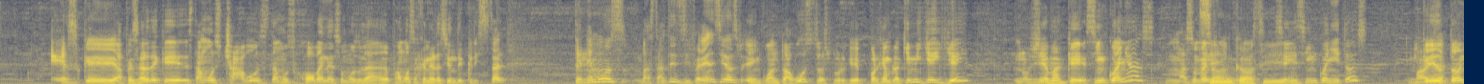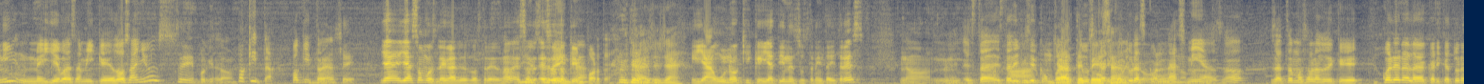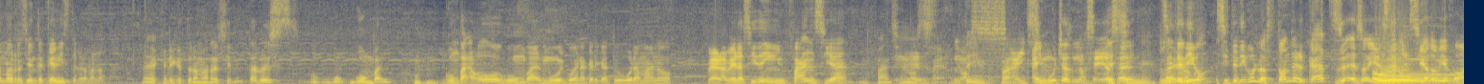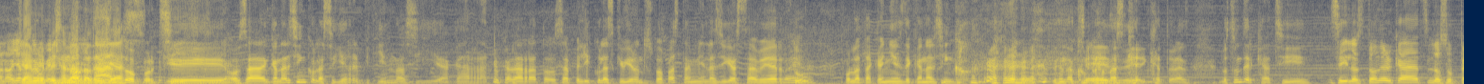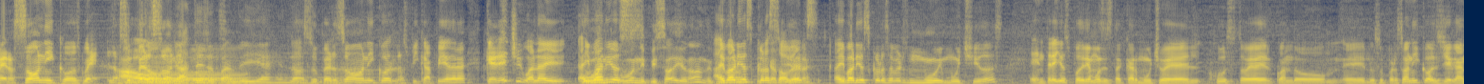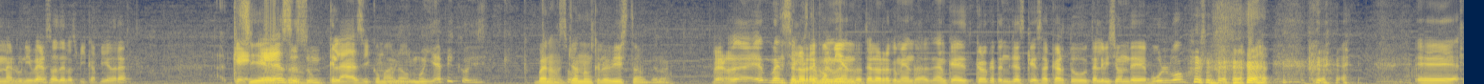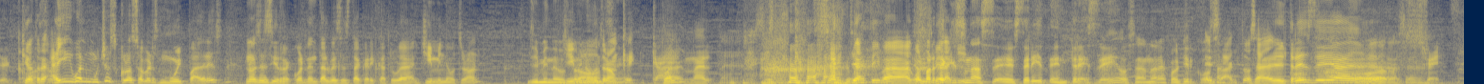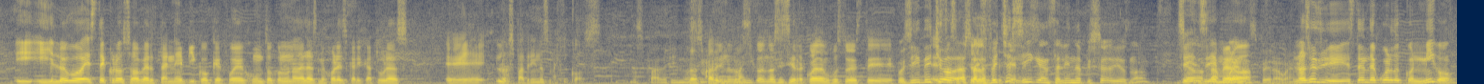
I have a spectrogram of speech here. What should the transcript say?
es que a pesar de que estamos chavos, estamos jóvenes, somos la famosa generación de cristal, tenemos bastantes diferencias en cuanto a gustos. Porque, por ejemplo, aquí mi JJ nos lleva, ¿qué? ¿Cinco años? Más o menos. Cinco, ¿no? sí. Sí, cinco añitos. Mi Vaya. querido Tony, ¿me llevas a mí que dos años? Sí, poquito. Poquito, poquito, ¿eh? sí. Ya, ya somos legales los tres, ¿no? Eso, es lo que 30. importa. Ya, ya, ya. Y ya uno aquí que ya tiene sus 33, no, está, está Ajá. difícil comparar tus pesa. caricaturas Yo, con las no mías, ¿no? O sea, estamos hablando de que, ¿cuál era la caricatura más reciente que viste, mi hermano? La caricatura más reciente, tal vez Gu- Gumball. Gumball, oh, Gumball, muy buena caricatura, mano. Pero a ver, así de infancia. Infancia, no es- sé. no De sé, infancia. Hay, hay muchas, no sé, o sea, cine. Si te me digo, si te digo los Thundercats, eso ya es Oh, demasiado viejo, ¿no? ya me me que pesan las No tanto, porque, Sí, sí, ya. o sea, en Canal 5 la seguía repitiendo así a cada rato, cada rato. O sea, películas que vieron tus papás también las llegaste a ver tú Bueno. Por la tacañez de Canal 5. de no comprar Sí, más sí. caricaturas. Los Thundercats, sí. Sí, los Thundercats, los supersónicos, güey, los Ah, supersónicos. Su pandilla, gente. Los supersónicos, los picapiedra. Que de hecho igual hay, hay Hubo un- varios. Hubo un episodio, ¿no? Hay varios crossovers, Picapiedra. hay varios crossovers muy muy chidos. Entre ellos podríamos destacar mucho el justo el cuando eh, los supersónicos llegan al universo de los Picapiedra. Que Cierto. eso es un clásico, mano. Muy, muy épico. Bueno, yo nunca lo he visto, pero Pero eh, bueno, te lo recomiendo, bueno. te lo recomiendo. Aunque creo que tendrías que sacar tu televisión de bulbo. Eh, Qué ¿qué otra? Hay igual muchos crossovers muy padres. No sé si recuerden tal vez esta caricatura Jimmy Neutron. Jimmy Neutron. Jimmy Neutron, sí. que carnal. Ya te iba a golpear aparte que es una eh, serie en 3D, o sea, no era cualquier cosa. Exacto, o sea, el 3D. favor, ah, o sea. sí. Y, y luego este crossover tan épico que fue junto con una de las mejores caricaturas, eh, Los Padrinos Mágicos. Los padrinos Los Padrinos Mágicos, no sé si recuerdan justo este... Pues sí, de hecho, estos hasta la fecha especiales. siguen saliendo episodios, ¿no? Sí, no sí, pero, buenos, pero bueno. no sé si estén de acuerdo conmigo,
